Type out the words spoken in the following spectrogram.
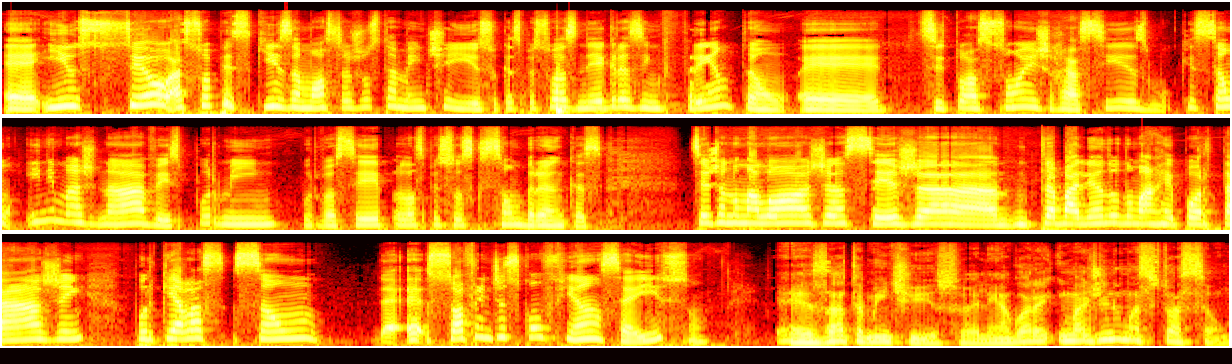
É, e o seu, a sua pesquisa mostra justamente isso, que as pessoas negras enfrentam é, situações de racismo que são inimagináveis por mim, por você, pelas pessoas que são brancas. Seja numa loja, seja trabalhando numa reportagem, porque elas são é, é sofrem desconfiança, é isso? É exatamente isso, Ellen. Agora, imagine uma situação.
